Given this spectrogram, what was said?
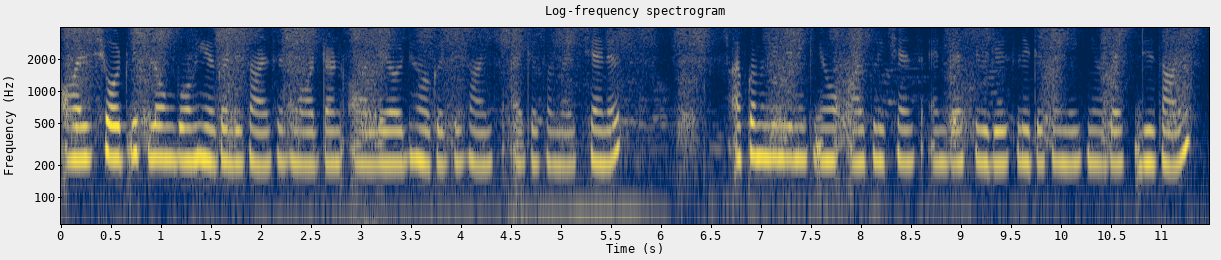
all short with long bomb haircut designs with modern all layered haircut designs I ideas on my channel upcoming and unique new all collections and best videos latest and unique new best designs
